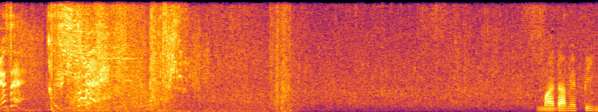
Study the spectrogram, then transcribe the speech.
示せมาดามแมปปิ้ง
